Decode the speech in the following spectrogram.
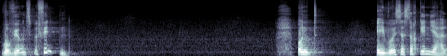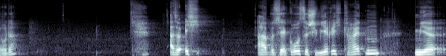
wo wir uns befinden. Und irgendwo ist das doch genial, oder? Also ich habe sehr große Schwierigkeiten, mir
